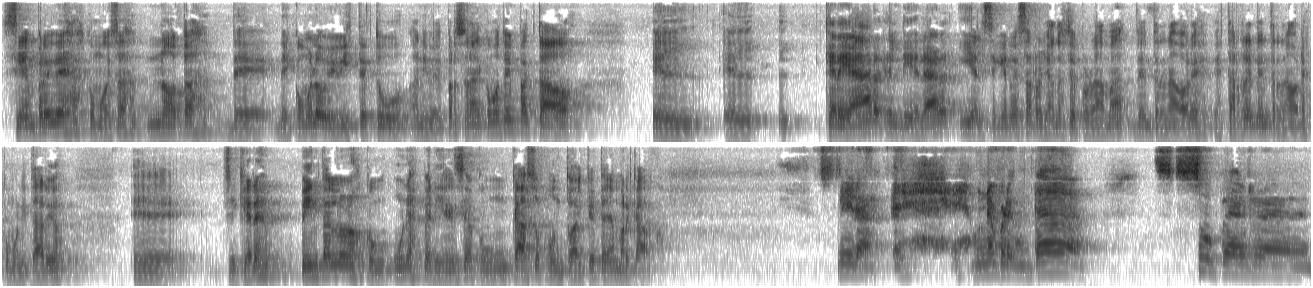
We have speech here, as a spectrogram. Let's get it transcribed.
siempre dejas como esas notas de, de cómo lo viviste tú a nivel personal, cómo te ha impactado el, el crear, el liderar y el seguir desarrollando este programa de entrenadores, esta red de entrenadores comunitarios. Eh, si quieres, píntanos con una experiencia, con un caso puntual que te haya marcado. Mira, es una pregunta súper eh,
